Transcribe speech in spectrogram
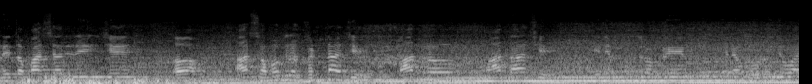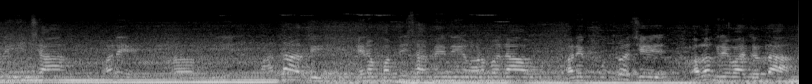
અને તપાસ ચાલી રહી છે. આ સમગ્ર ઘટના છે, માત્ર માતા છે, એને પુત્ર પ્રેમ, એને મોડું જવાની ઈચ્છા અને માતા હતી. એના પતિ સાથેની અણબનાવ અને પુત્ર છે, અલગ રહેવા જતાં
